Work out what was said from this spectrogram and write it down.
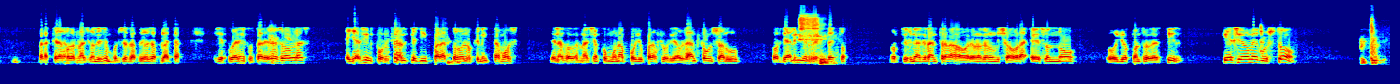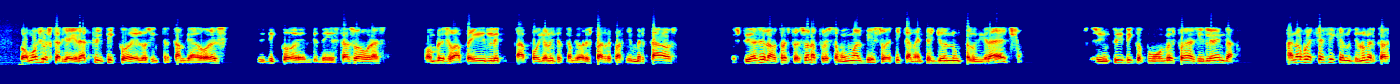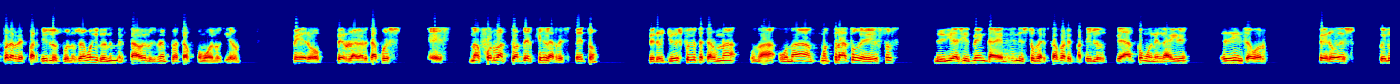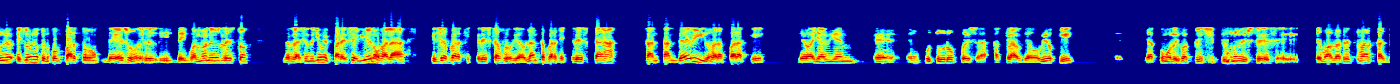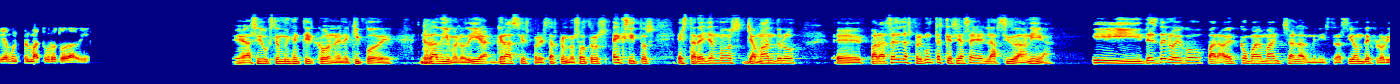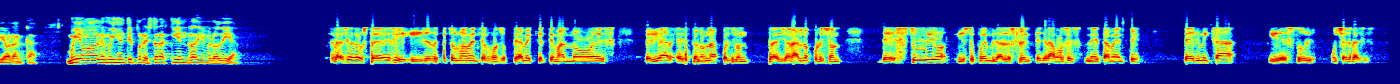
para que la gobernación desembolse rápido esa plata y se puedan ejecutar esas obras. Ella es importante allí para todo lo que necesitamos de la gobernación como un apoyo para Florida Blanca. Un saludo cordial y mi respeto, porque es una gran trabajadora, una gran luchadora. Eso no o yo controvertir. ¿Qué si no me gustó? Como si Oscar ya era crítico de los intercambiadores, crítico de, estas obras, hombre, se va a pedirle apoyo a los intercambiadores para repartir mercados, pues pídaselo a otras personas, pero está muy mal visto. Éticamente yo nunca lo hubiera hecho. Soy un crítico, ¿cómo después decirle, venga, ah, no, pues que sí que no tiene mercados para repartirlos, pues no sabemos si lo en el mercado y los dieron en plata o cómo los dieron. Pero, pero la verdad, pues, es una forma de actuar de él que la respeto, pero yo después de atacar una, una, una, un contrato de estos, no iría a decir, venga, en estos mercados para repartirlos, queda como en el aire, es sin sabor, pero es, es, lo, único, que no comparto de eso, de igual manera el resto, la relación de ellos me parece bien, ojalá que sea para que crezca Florida Blanca, para que crezca Santander y ojalá para que le vaya bien eh, en un futuro pues a, Claudia. Obvio que eh, ya como lo dijo al principio uno de ustedes, eh, hablar de tema de alcaldía es muy prematuro todavía. Eh, ha sido usted muy gentil con el equipo de Radio Melodía. Gracias por estar con nosotros. Éxitos. Estaremos llamándolo eh, para hacerle las preguntas que se hace la ciudadanía. Y desde luego para ver cómo mancha la administración de Florida Blanca. Muy amable, muy gentil por estar aquí en Radio Melodía. Gracias a ustedes y, les repito nuevamente, Alfonso, créame que el tema no es pelear, esto no es una posición tradicional, una posición de estudio y usted puede mirar los que lo integramos es netamente técnica y de estudio. Muchas gracias.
